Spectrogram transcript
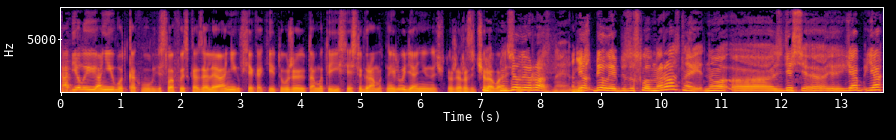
А белые, они, вот как Владислав вы сказали, они все какие-то уже там атеисты, если грамотные люди, они, значит, уже разочаровались. Нет, ну, белые разные. Конечно. Белые, безусловно, разные, но э, здесь э, я, я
